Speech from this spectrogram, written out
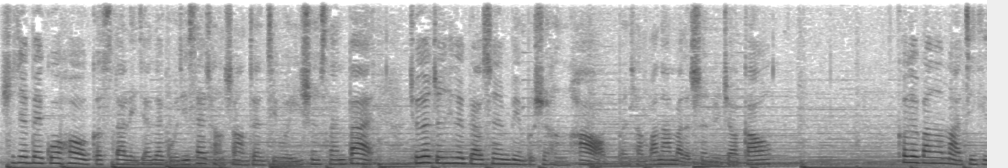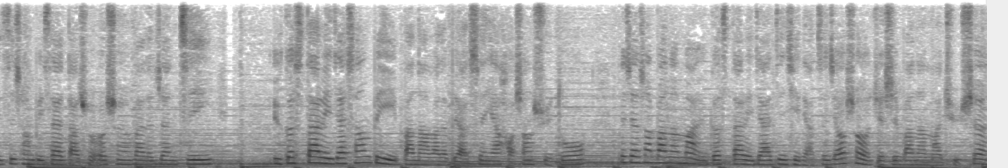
世界杯过后，哥斯达黎加在国际赛场上战绩为一胜三败，球队整体的表现并不是很好。本场巴拿马的胜率较高。客队巴拿马近期四场比赛打出二胜二败的战绩，与哥斯达黎加相比，巴拿马的表现要好上许多。再加上巴拿马与哥斯达黎加近期两次交手皆是巴拿马取胜，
